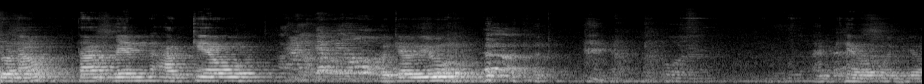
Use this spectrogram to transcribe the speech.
pronounce Tha when Akeo Akeo Akeo Akeo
